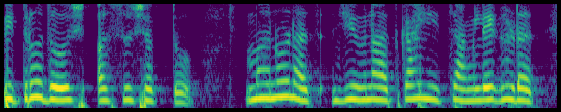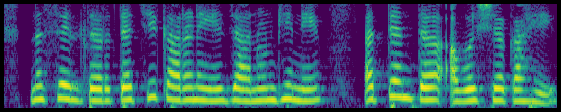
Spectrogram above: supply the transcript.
पितृदोष असू शकतो. म्हणूनच जीवनात काही चांगले घडत नसेल तर त्याची कारणे जाणून घेणे अत्यंत आवश्यक आहे.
